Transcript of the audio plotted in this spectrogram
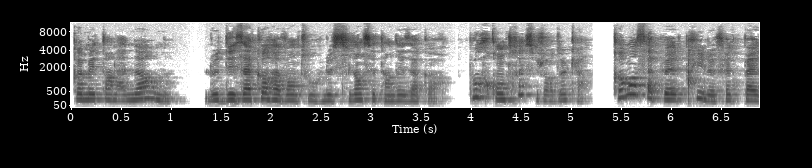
comme étant la norme le désaccord avant tout. Le silence est un désaccord. Pour contrer ce genre de cas. Comment ça peut être pris le fait de pas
